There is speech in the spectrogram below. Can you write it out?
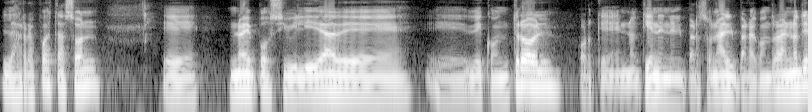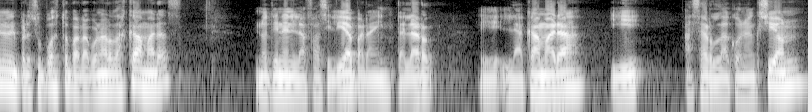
las respuestas son eh, no hay posibilidad de, eh, de control porque no tienen el personal para controlar, no tienen el presupuesto para poner las cámaras, no tienen la facilidad para instalar eh, la cámara y hacer la conexión,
